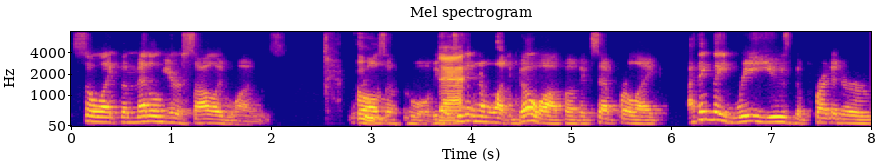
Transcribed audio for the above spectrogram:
so like the Metal Gear Solid ones were Ooh, also cool because that- you didn't have a lot to go off of except for like I think they reused the Predator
